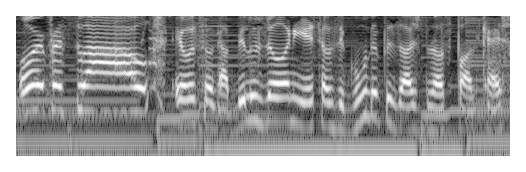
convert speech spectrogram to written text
Oi, pessoal! Eu sou Gabi Luzoni e esse é o segundo episódio do nosso podcast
